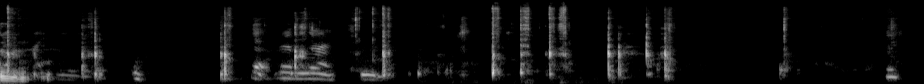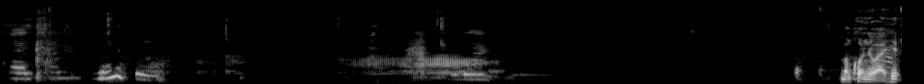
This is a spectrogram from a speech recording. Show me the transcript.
ตื่น แกะง่ายๆพี่แกะใช้ลิ้นเกลียว บางคนคนจะว่าเฮ็ด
